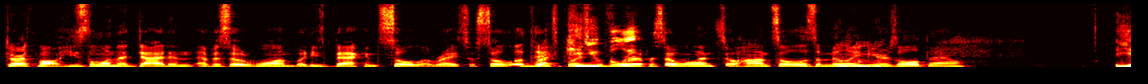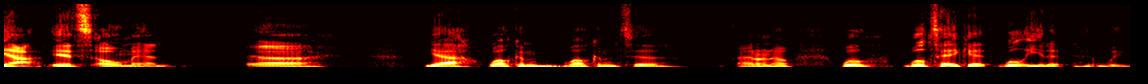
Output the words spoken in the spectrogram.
Darth Maul. He's the one that died in Episode One, but he's back in Solo, right? So Solo takes can place you before believe- Episode One. So Han Solo is a 1000000 years old now. yeah, it's oh man, uh, yeah. Welcome, welcome to. I don't know. We'll we'll take it. We'll eat it. We,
